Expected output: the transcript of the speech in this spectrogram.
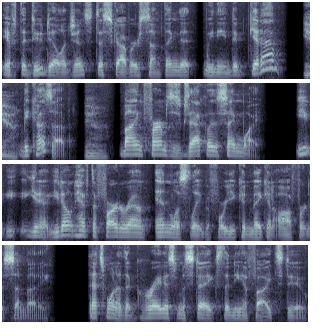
if the due diligence discovers something that we need to get out Yeah. because of. Yeah. Buying firms is exactly the same way. You, you, you know, you don't have to fart around endlessly before you can make an offer to somebody. That's one of the greatest mistakes the neophytes do.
